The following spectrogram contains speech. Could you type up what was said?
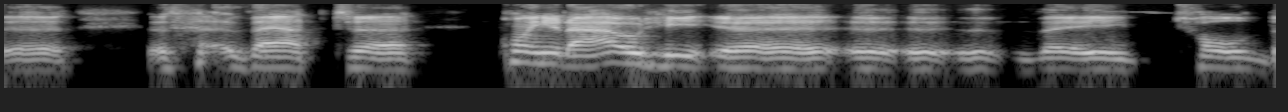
uh, that uh, pointed out he they told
